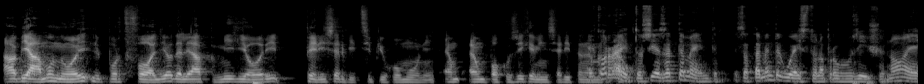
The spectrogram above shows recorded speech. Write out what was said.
abbiamo noi il portfolio delle app migliori per i servizi più comuni. È un, è un, po' così che vi inserite nel è mercato. Corretto, sì, esattamente. Esattamente questo la proposition, no? È,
